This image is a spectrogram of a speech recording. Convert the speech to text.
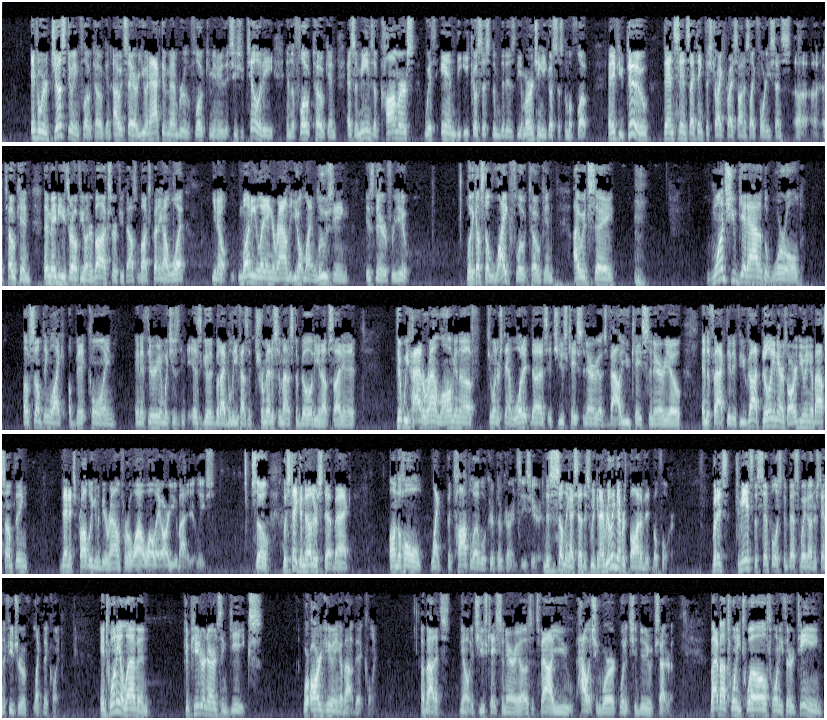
if we were just doing float token, I would say, are you an active member of the float community that sees utility in the float token as a means of commerce within the ecosystem that is the emerging ecosystem of float? And if you do, then since I think the strike price on is like 40 cents uh, a token, then maybe you throw a few hundred bucks or a few thousand bucks, depending on what, you know, money laying around that you don't mind losing is there for you. When it comes to like float token, I would say once you get out of the world of something like a Bitcoin and Ethereum, which is, is good, but I believe has a tremendous amount of stability and upside in it, that we've had around long enough to understand what it does, its use case scenario, its value case scenario, and the fact that if you've got billionaires arguing about something, then it's probably going to be around for a while while they argue about it at least. So let's take another step back on the whole, like the top level cryptocurrencies here. And this is something I said this week and I really never thought of it before. But it's, to me, it's the simplest and best way to understand the future of like Bitcoin. In 2011, computer nerds and geeks were arguing about Bitcoin, about its you know, its use case scenarios, its value, how it should work, what it should do, et cetera. By about 2012, 2013,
